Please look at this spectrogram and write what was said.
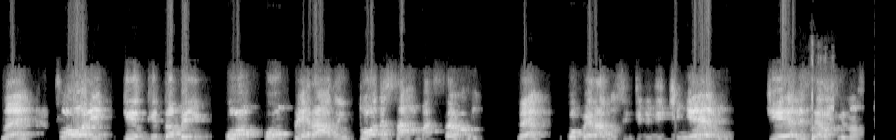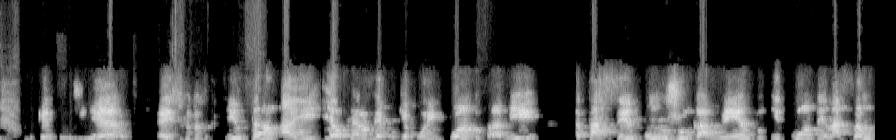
né, forem, que, que também co cooperaram em toda essa armação, né, cooperaram no sentido de dinheiro, que eles eram financiados por quem tem dinheiro, é isso que eu tô. Então, aí eu quero ver, porque por enquanto, para mim, está sendo um julgamento e condenação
